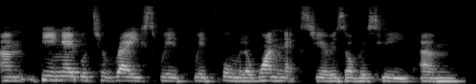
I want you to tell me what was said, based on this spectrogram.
um, being able to race with with formula one next year is obviously um,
